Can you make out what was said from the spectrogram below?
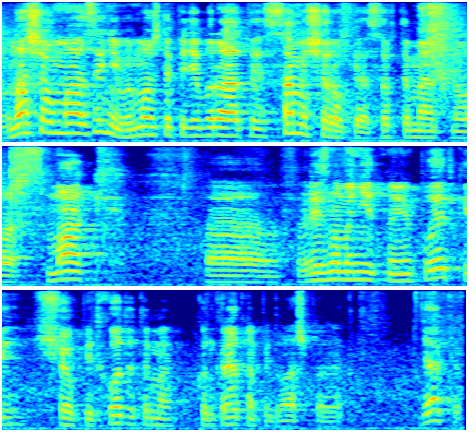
В нашому магазині ви можете підібрати саме широкий асортимент на ваш смак, е, різноманітної плитки, що підходитиме конкретно під ваш проект. Дякую.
